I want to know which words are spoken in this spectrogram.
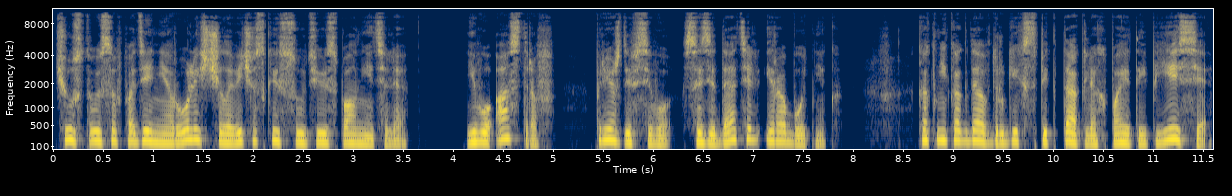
Чувствую совпадение роли с человеческой сутью исполнителя. Его Астров, прежде всего, созидатель и работник. Как никогда в других спектаклях по этой пьесе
